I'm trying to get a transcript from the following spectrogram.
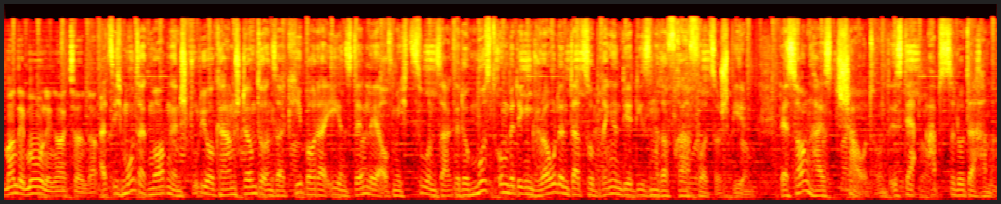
Monday morning, I turned up. Als ich Montagmorgen ins Studio kam, stürmte unser Keyboarder Ian Stanley auf mich zu und sagte, du musst unbedingt Roland dazu bringen, dir diesen Refrain vorzuspielen. Der Song heißt Shout und ist der absolute Hammer.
